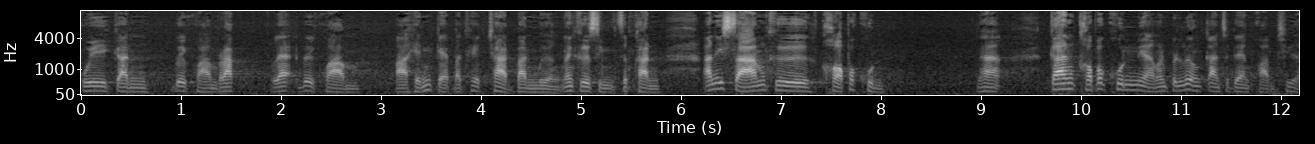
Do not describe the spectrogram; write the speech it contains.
คุยกันด้วยความรักและด้วยความ เห็นแก่ประเทศชาติบ้านเมือง นั่นคือสิ่งสำคัญ อันที่สามคือขอบพระคุณนะฮะการขอบพระคุณเนี่ยมันเป็นเรื่องการแสดงความเชื่อ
